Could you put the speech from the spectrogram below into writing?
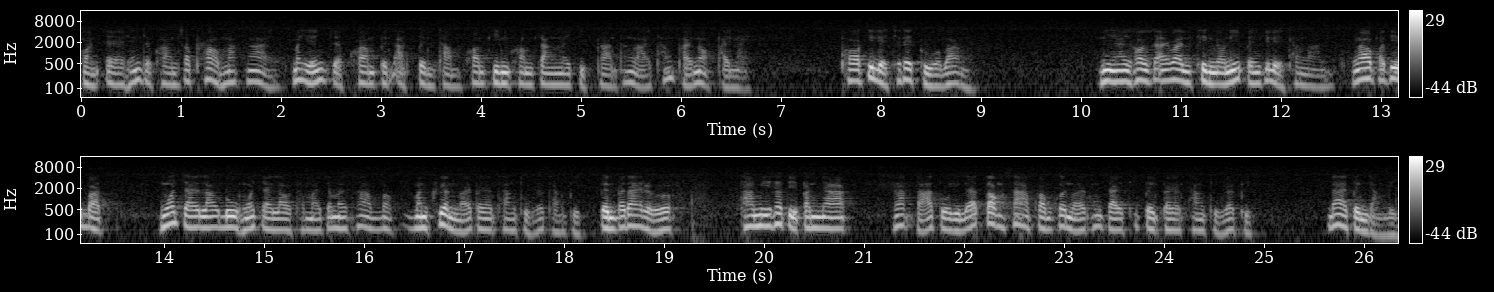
อ่อนแอ เห็นแก่ความสะเพร่ามักง่าย ไม่เห็นแก่ความเป็นอัดเป็นธรรม ความจริงความจังในจิตการทั้งหลายทั้งภายนอกภายใน พอกิเลสจะได้กลัวบ้าง นี่ให้เข้าใจว่าสิ่งเหล่านี้เป็นกิเลสทางนั้นเราปฏิบัติหัวใจเราดูหัวใจเราทำไมจะไม่ทราบว่ามันเคลื่อนไหวไปในทางถูกและทางผิด เป็นไปได้หรือถ้ามีสติปัญญารักษาตัวอยู่แล้วต้องทราบความเคลื่อนไหวของใจที่เป็นไปในทางถูกและผิด ได้เป็นอย่างดี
